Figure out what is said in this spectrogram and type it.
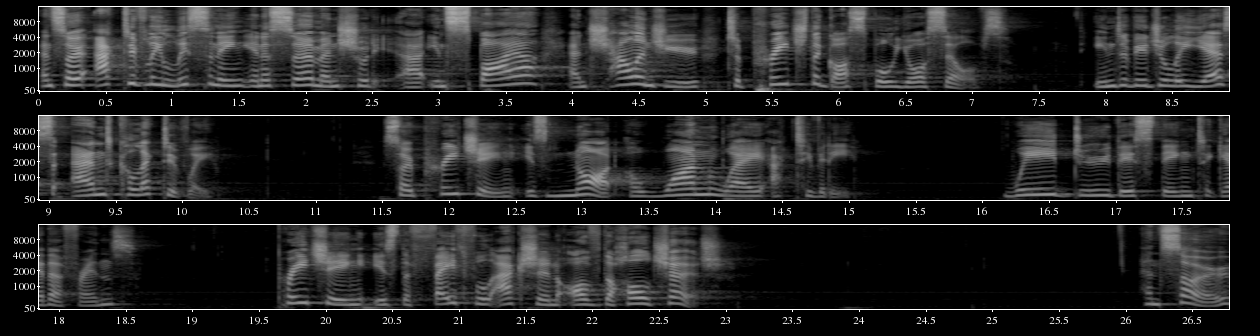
And so, actively listening in a sermon should uh, inspire and challenge you to preach the gospel yourselves, individually, yes, and collectively. So, preaching is not a one way activity. We do this thing together, friends. Preaching is the faithful action of the whole church. And so,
